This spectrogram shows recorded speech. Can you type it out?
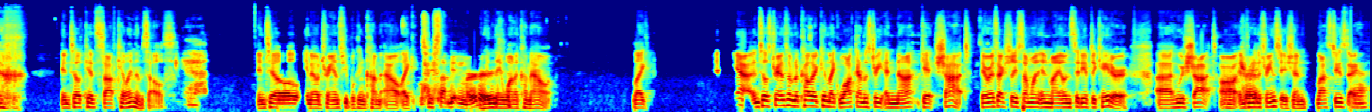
until kids stop killing themselves. Yeah. Until, you know, trans people can come out like they stop getting murdered. When they want to come out. Like yeah, until trans women of color can like walk down the street and not get shot. There was actually someone in my own city of Decatur uh, who was shot uh, in front of the train station last Tuesday. Yeah.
